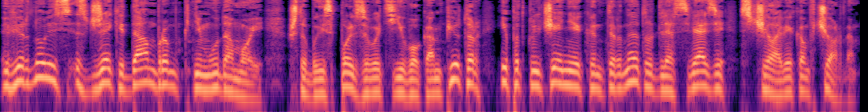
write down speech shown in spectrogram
вернулись с Джеки Дамбром к нему домой, чтобы использовать его компьютер и подключение к интернету для связи с человеком в черном.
